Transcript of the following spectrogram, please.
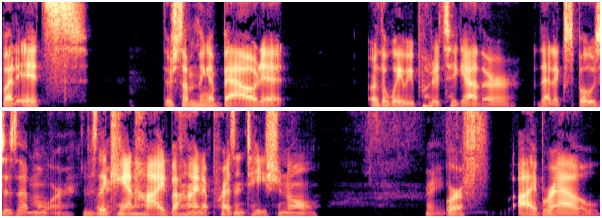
but it's there's something about it or the way we put it together that exposes them more because Right. they can't hide behind a presentational Right. or a f- eyebrow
